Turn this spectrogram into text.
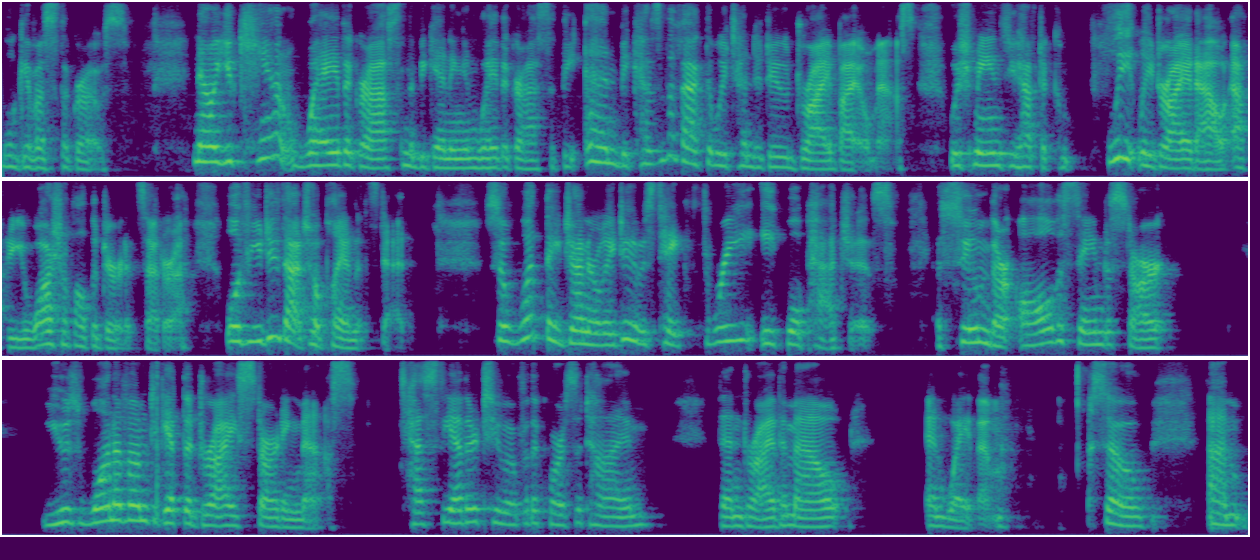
will give us the gross. Now, you can't weigh the grass in the beginning and weigh the grass at the end because of the fact that we tend to do dry biomass, which means you have to completely dry it out after you wash off all the dirt, et cetera. Well, if you do that to a plant, it's dead. So what they generally do is take three equal patches, assume they're all the same to start, use one of them to get the dry starting mass, test the other two over the course of time, then dry them out and weigh them. So um,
